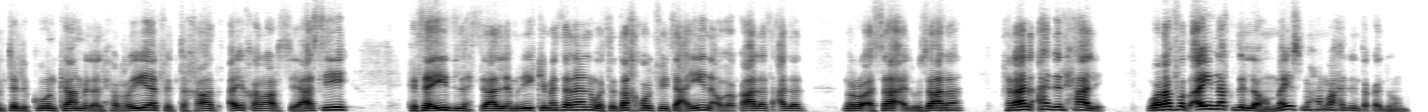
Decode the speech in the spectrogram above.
يمتلكون كامل الحرية في اتخاذ أي قرار سياسي كتأييد الاحتلال الأمريكي مثلا والتدخل في تعيين أو إقالة عدد من رؤساء الوزارة خلال العهد الحالي. ورفض أي نقد لهم ما يسمحون واحد ينتقدهم.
